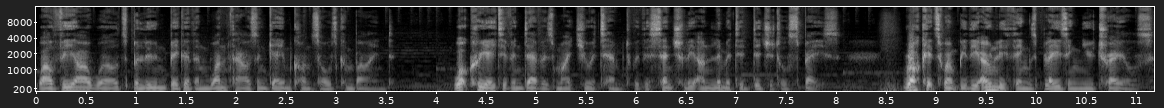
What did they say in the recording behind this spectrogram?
while VR worlds balloon bigger than 1,000 game consoles combined. What creative endeavours might you attempt with essentially unlimited digital space? Rockets won't be the only things blazing new trails.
